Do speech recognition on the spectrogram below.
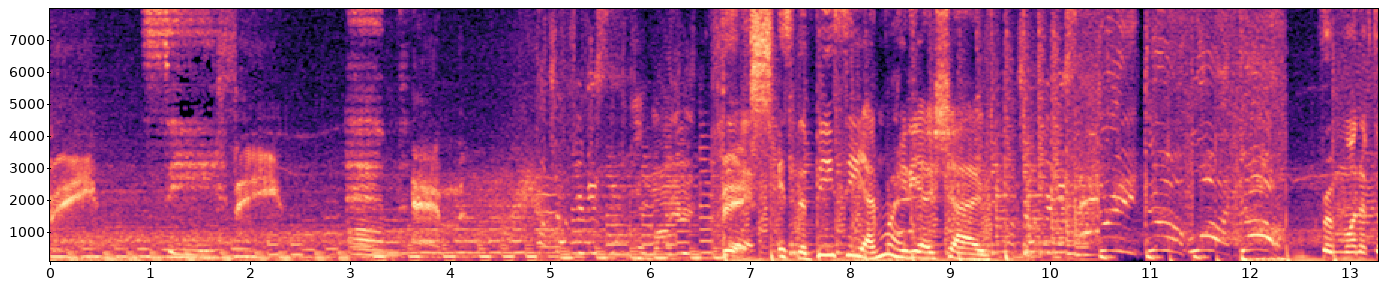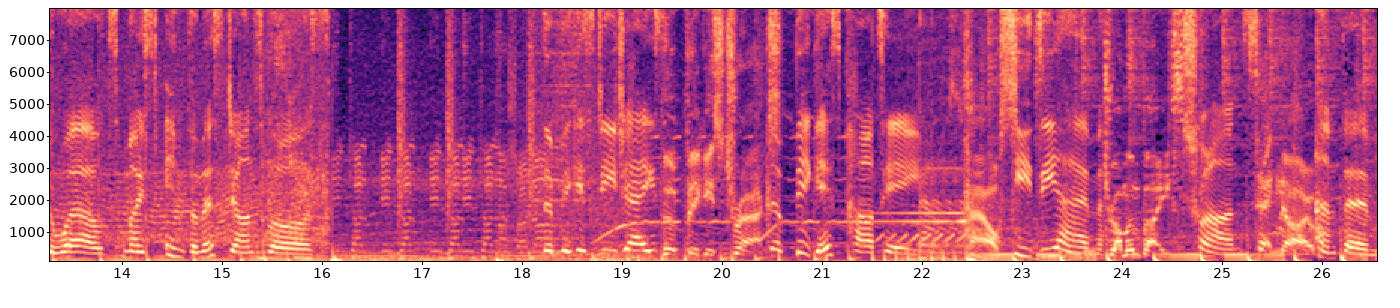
B C C M M. This is the BCM Radio Show. From one of the world's most infamous dance floors. The biggest DJs. The biggest tracks. The biggest party. House. EDM. Drum and bass. Trance. Techno. Anthem.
